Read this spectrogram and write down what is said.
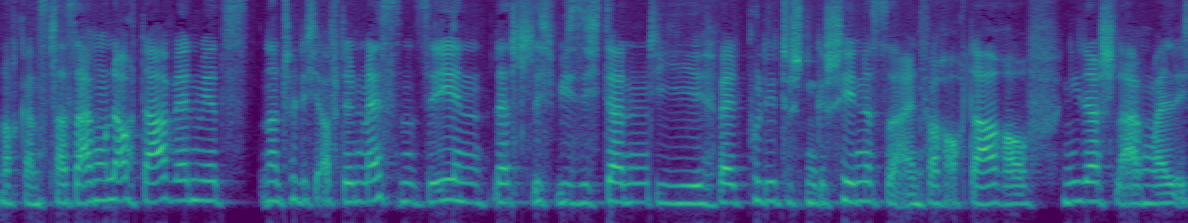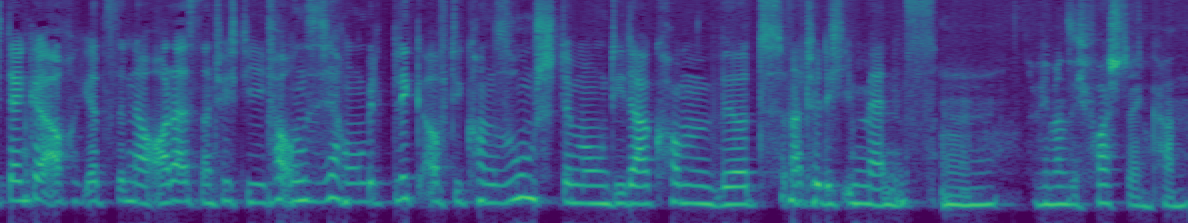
noch ganz klar sagen. Und auch da werden wir jetzt natürlich auf den Messen sehen, letztlich, wie sich dann die weltpolitischen Geschehnisse einfach auch darauf niederschlagen. Weil ich denke, auch jetzt in der Order ist natürlich die Verunsicherung mit Blick auf die Konsumstimmung, die da kommen wird, natürlich immens. Mhm. Wie man sich vorstellen kann.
